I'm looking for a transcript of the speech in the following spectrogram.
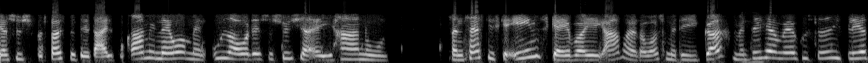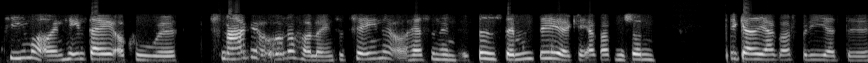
jeg synes for det første, det er et dejligt program, I laver, men udover det, så synes jeg, at I har nogle fantastiske egenskaber. I arbejder jo også med det, I gør, men det her med at kunne sidde i flere timer og en hel dag og kunne øh, snakke og underholde og entertaine og have sådan en fed stemme, det øh, kan jeg godt med sådan. Det gad jeg godt, fordi at... Øh,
